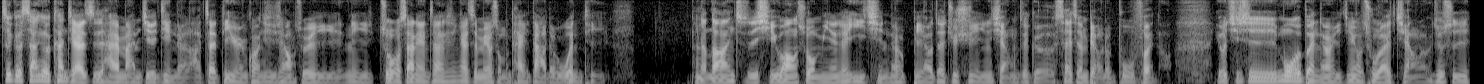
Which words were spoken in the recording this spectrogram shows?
这个三个看起来是还蛮接近的啦，在地缘关系上，所以你做三连战应该是没有什么太大的问题。那当然只是希望说明年的疫情呢，不要再继续影响这个赛程表的部分哦。尤其是墨尔本呢，已经有出来讲了，就是因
